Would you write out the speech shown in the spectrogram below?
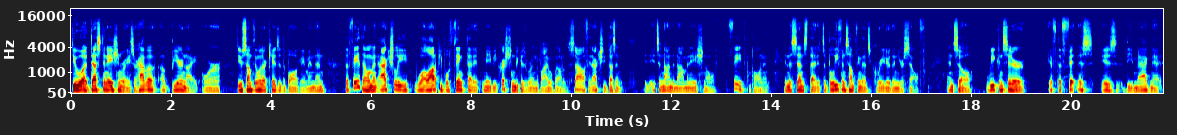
do a destination race or have a, a beer night or do something with our kids at the ball game. And then the faith element actually, well, a lot of people think that it may be Christian because we're in the Bible Belt of the South. It actually doesn't. It, it's a non-denominational faith component in the sense that it's a belief in something that's greater than yourself. And so we consider if the fitness is the magnet,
